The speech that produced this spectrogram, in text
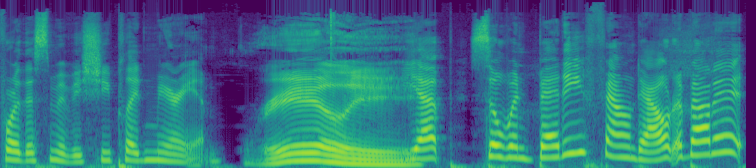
for this movie. She played Miriam. Really? Yep. So when Bette found out about it,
